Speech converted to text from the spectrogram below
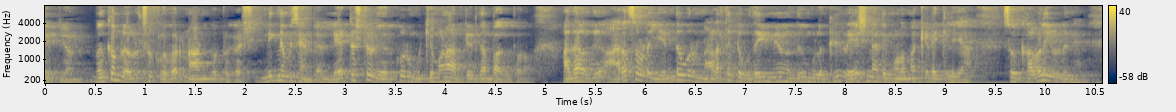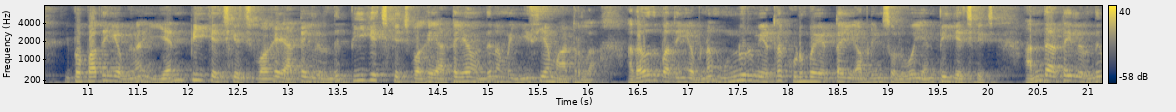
எப்ரியான் வெல்கம் லெவல் ஷோ கிளவர் நான் உங்கள் பிரகாஷ். இன்றைக்கி நம்ம சேனலில் லேட்டஸ்ட்டாக இருக்க ஒரு முக்கியமான அப்டேட் தான் பார்க்க போகிறோம் அதாவது அரசோட எந்த ஒரு நலத்திட்ட உதவியுமே வந்து உங்களுக்கு ரேஷன் அட்டை மூலமாக கிடைக்கலையா? ஸோ கவலை விடுங்க. இப்போ பார்த்தீங்க அப்படின்னா என்பிஹெச்ஹெச் வகை அட்டையிலிருந்து பிஹெச்ஹெச் வகை அட்டையாக வந்து நம்ம ஈஸியாக மாற்றலாம். அதாவது பார்த்தீங்க அப்படின்னா முன்னுரிமையற்ற குடும்ப அட்டை அப்படின்னு சொல்லுவோம் என்பிஹெச்ஹெச் அந்த அட்டையிலிருந்து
